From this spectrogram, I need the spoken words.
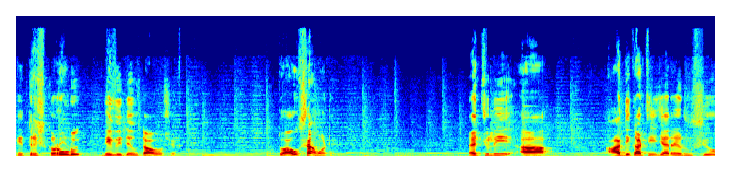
તેત્રીસ કરોડ દેવી દેવતાઓ છે. તો આવું શા માટે? એકચ્યુઅલી આ આદિકાળથી જ્યારે ઋષિઓ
